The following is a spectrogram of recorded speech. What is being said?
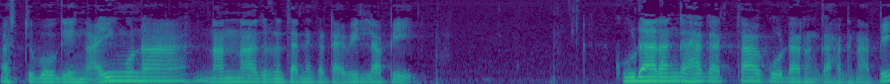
වස්තු භෝගයෙන් අයින් වුණා, නන්නාඳුන තැනකට ඇවිල්ලා අපි කූඩාරම් ගහගත්තා, කූඩාරම් ගහගෙන අපි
